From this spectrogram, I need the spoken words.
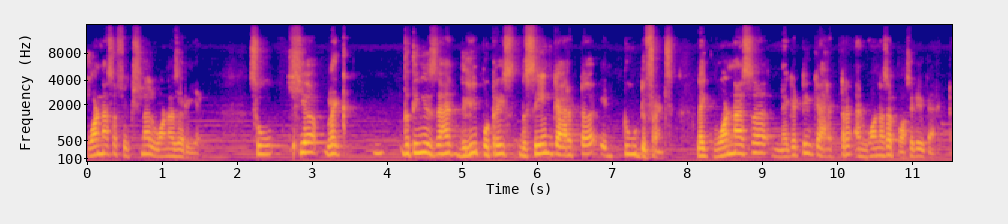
One as a fictional, one as a real. So here, like the thing is that Dileep portrays the same character in two different. Like one as a negative character and one as a positive character.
